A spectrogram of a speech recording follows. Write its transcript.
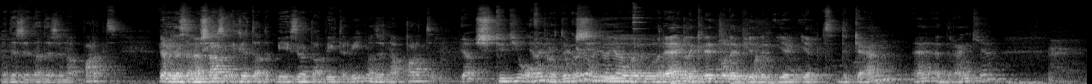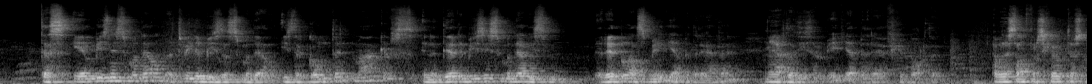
Dat, is, dat is een apart... Ja, maar dat is een apart- Je zult dat, je zult dat beter weten, maar dat is een apart Ja. studio of Ja, productie. ja, ja, ja. eh, Maar eigenlijk, Red Bull heb je, je, je hebt de can, hè, het drankje. Dat is één businessmodel. Het tweede businessmodel is de contentmakers. En het derde businessmodel is Red Bull als mediabedrijf. Hè. Ja. Dat is een mediabedrijf geworden. En wat is dan het verschil tussen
